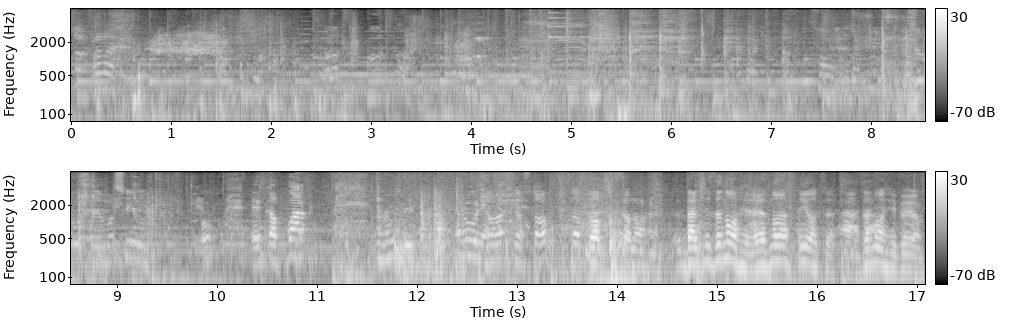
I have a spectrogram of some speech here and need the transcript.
Все, фонарик. Молодцы, молодцы. Сумки чуть-чуть. Животные в машине. Экопарк. Все, стоп, стоп, стоп, стоп. Дальше за ноги, одно остается. за ноги берем.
